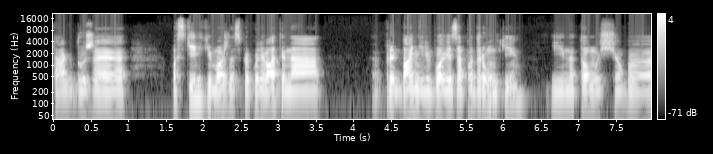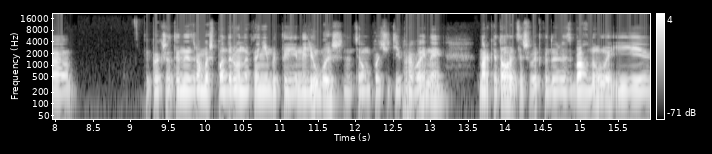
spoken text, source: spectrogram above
так дуже, оскільки можна спекулювати на придбанні любові за подарунки, і на тому, щоб, е, типу, якщо ти не зробиш подарунок, то ніби ти не любиш на цьому почутті провини, маркетологи це швидко дуже збагнули і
